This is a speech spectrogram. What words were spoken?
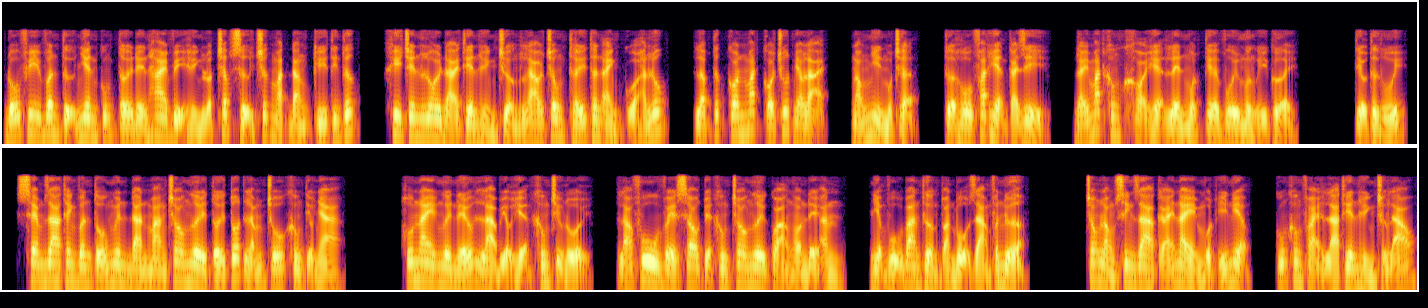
Đỗ Phi Vân tự nhiên cũng tới đến hai vị hình luật chấp sự trước mặt đăng ký tin tức, khi trên lôi đài thiên hình trưởng lao trông thấy thân ảnh của hắn lúc, lập tức con mắt có chút nheo lại, nóng nhìn một trận, tựa hồ phát hiện cái gì, đáy mắt không khỏi hiện lên một tia vui mừng ý cười. Tiểu tử thúi, xem ra Thanh Vân Tố Nguyên đan mang cho ngươi tới tốt lắm chỗ không tiểu nha. Hôm nay ngươi nếu là biểu hiện không chịu nổi, lão phu về sau tuyệt không cho ngươi quả ngon để ăn, nhiệm vụ ban thưởng toàn bộ giảm phân nửa. Trong lòng sinh ra cái này một ý niệm, cũng không phải là thiên hình trưởng lão,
